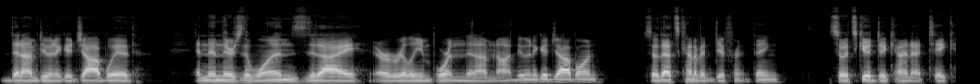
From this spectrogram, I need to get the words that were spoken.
that I'm doing a good job with. And then there's the ones that I are really important that I'm not doing a good job on. So that's kind of a different thing. So it's good to kind of take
